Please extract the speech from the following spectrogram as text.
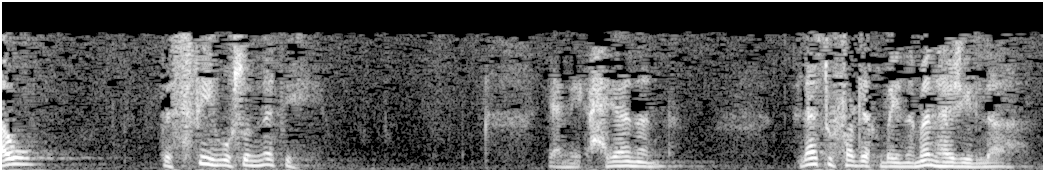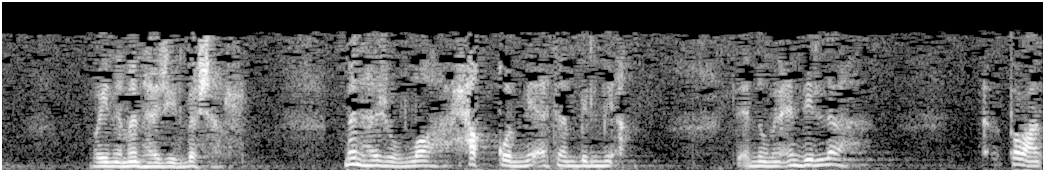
أو تسفيه سنته. يعني أحيانا لا تفرق بين منهج الله وبين منهج البشر. منهج الله حق مئة بالمئة. لأنه من عند الله. طبعا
